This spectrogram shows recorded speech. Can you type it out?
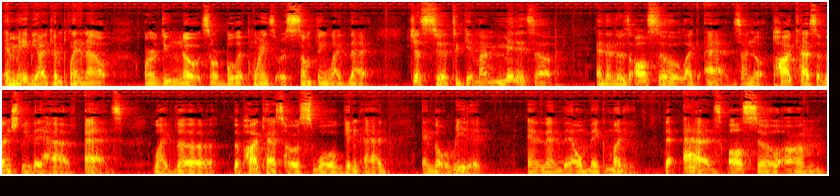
And maybe i can plan out or do notes or bullet points or something like that just to, to get my minutes up. And then there's also like ads. I know podcasts eventually they have ads. Like the the podcast hosts will get an ad and they'll read it and then they'll make money. The ads also um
